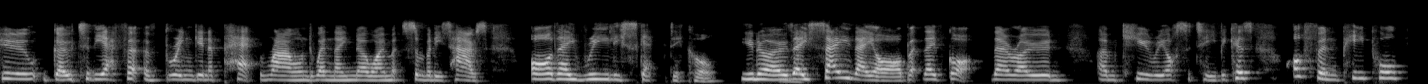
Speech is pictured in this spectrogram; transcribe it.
who go to the effort of bringing a pet round when they know I'm at somebody's house, are they really skeptical? You know, mm. they say they are, but they've got their own um, curiosity because often people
